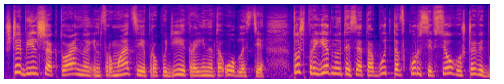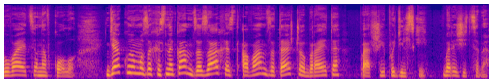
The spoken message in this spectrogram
ще більше актуальної інформації про події країни та області. Тож приєднуйтеся та будьте в курсі всього, що відбувається навколо. Дякуємо захисникам за захист, а вам за те, що обираєте перший подільський. Бережіть себе.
